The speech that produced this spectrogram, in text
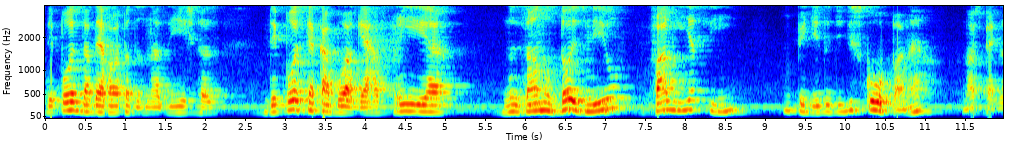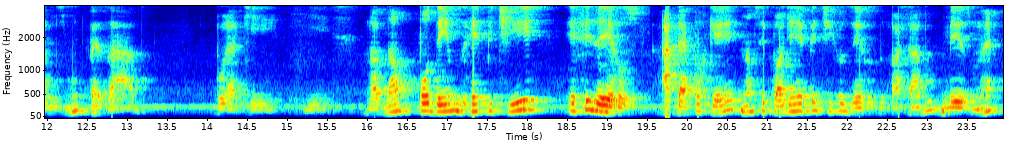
depois da derrota dos nazistas, depois que acabou a Guerra Fria, nos anos 2000, valia sim um pedido de desculpa, né? Nós pegamos muito pesado por aqui e nós não podemos repetir esses erros, até porque não se pode repetir os erros do passado mesmo, né?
